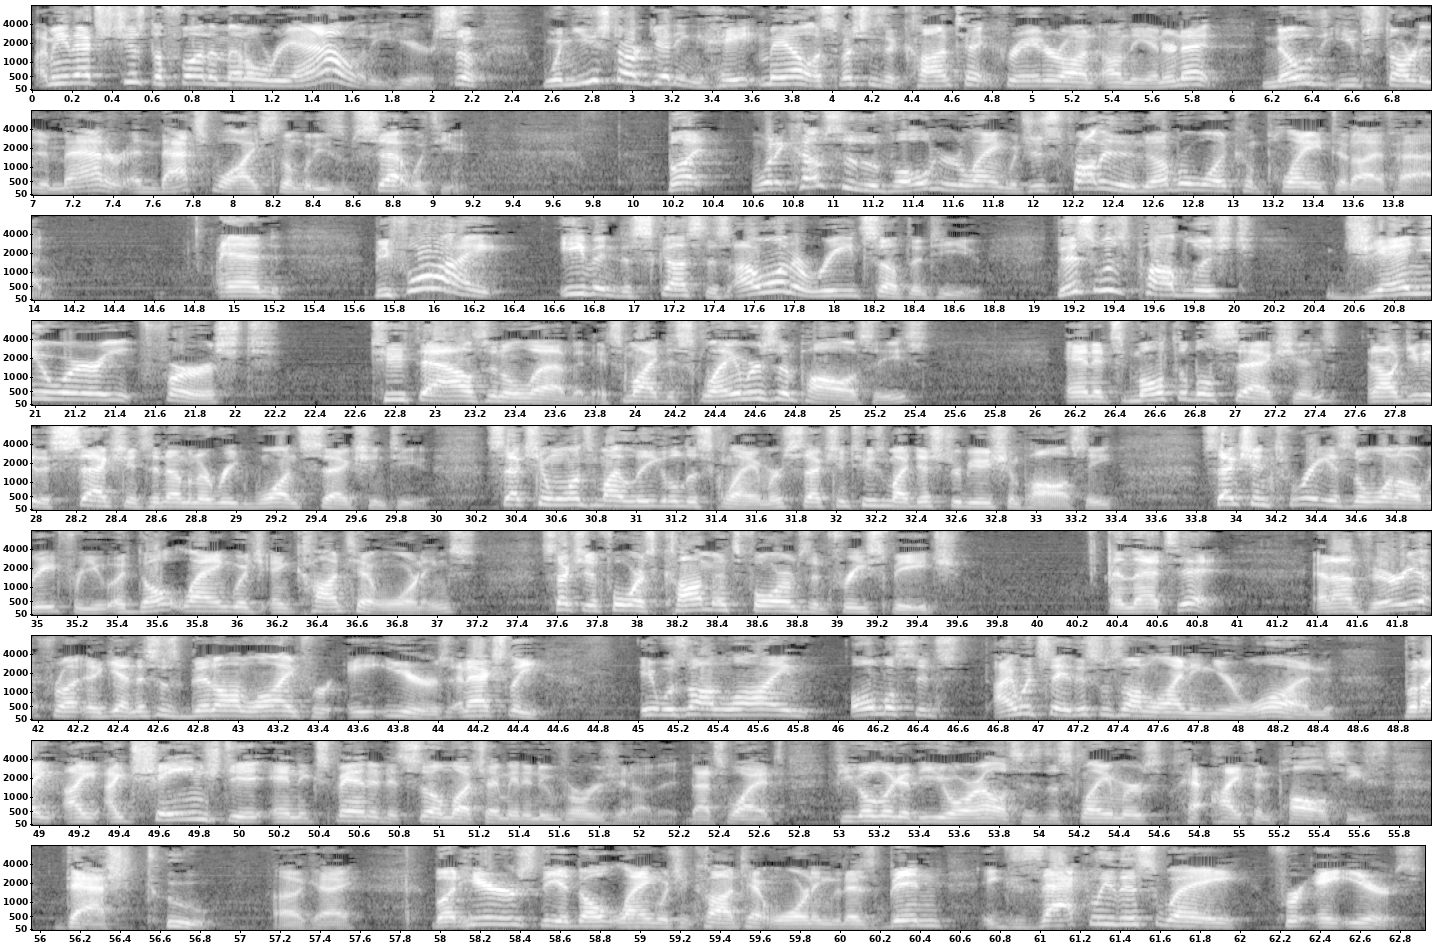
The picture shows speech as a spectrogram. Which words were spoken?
I mean, that's just a fundamental reality here. So when you start getting hate mail, especially as a content creator on, on the internet, know that you've started to matter, and that's why somebody's upset with you. But when it comes to the vulgar language, it's probably the number one complaint that I've had. And before I even discuss this, I want to read something to you. This was published January 1st, 2011. It's my disclaimers and policies, and it's multiple sections, and I'll give you the sections, and I'm going to read one section to you. Section one's my legal disclaimer. Section two is my distribution policy. Section three is the one I'll read for you, adult language and content warnings. Section four is comments, forums, and free speech. And that's it. And I'm very upfront. And again, this has been online for eight years. And actually, it was online almost since, I would say this was online in year one, but I, I, I, changed it and expanded it so much I made a new version of it. That's why it's, if you go look at the URL, it says disclaimers hyphen policies dash two. Okay. But here's the adult language and content warning that has been exactly this way for eight years.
